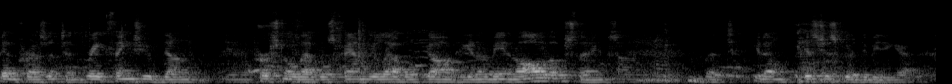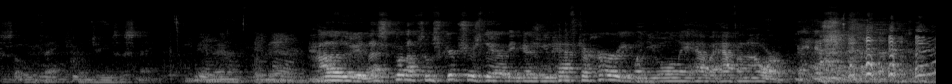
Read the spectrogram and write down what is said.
been present and great things you've done, personal levels, family level, God, you know what I mean, and all of those things. But, you know, it's just good to be together. So we thank you in Jesus' name. Amen. Amen. Hallelujah. Let's put up some scriptures there because you have to hurry when you only have a half an hour.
